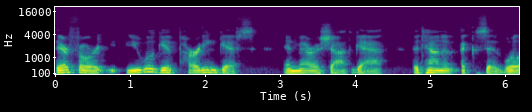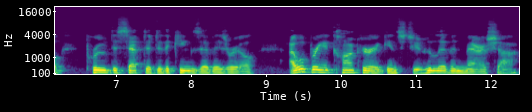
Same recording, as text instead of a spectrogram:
Therefore, you will give parting gifts in Moresheth Gath. The town of Achzib will prove deceptive to the kings of Israel. I will bring a conqueror against you who live in Mareshah.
